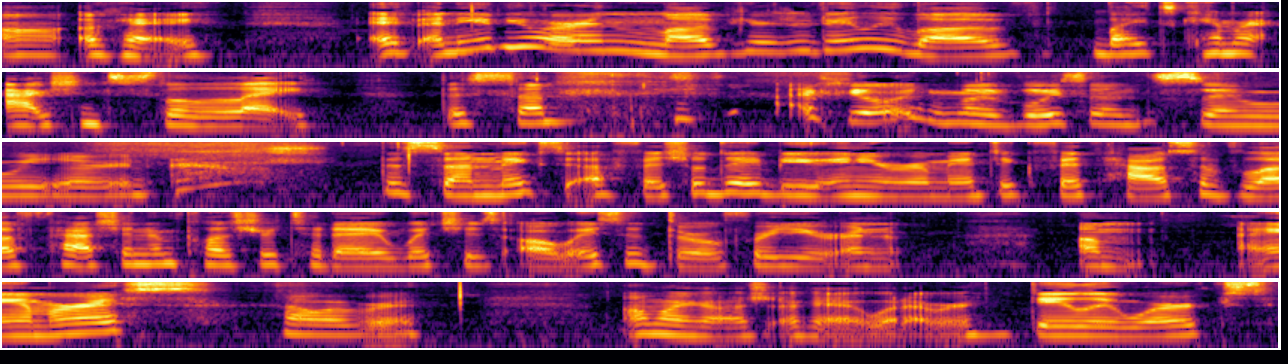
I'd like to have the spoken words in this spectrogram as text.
uh, okay. If any of you are in love, here's your daily love. Lights, camera, action, slay. The sun. I feel like my voice sounds so weird. The sun makes official debut in your romantic fifth house of love, passion, and pleasure today, which is always a thrill for you and um amorous. However, oh my gosh, okay, whatever. Daily works.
